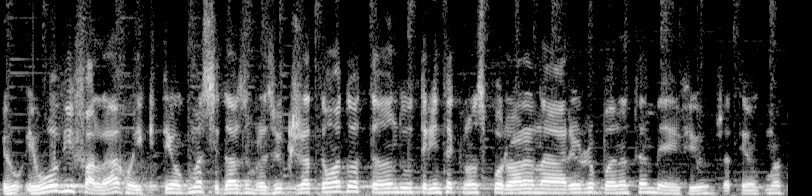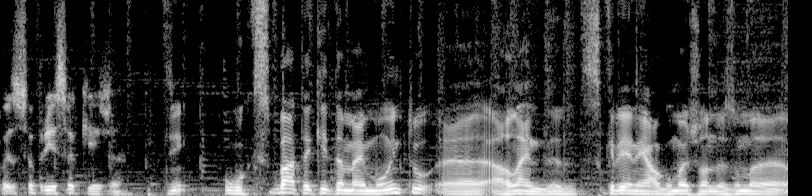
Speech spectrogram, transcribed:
eu, eu ouvi falar, Rui, que tem algumas cidades no Brasil que já estão adotando 30 km por hora na área urbana também, viu? Já tem alguma coisa sobre isso aqui já. Sim. O que se bate aqui também muito, eh, além de, de se querer em algumas zonas uma,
